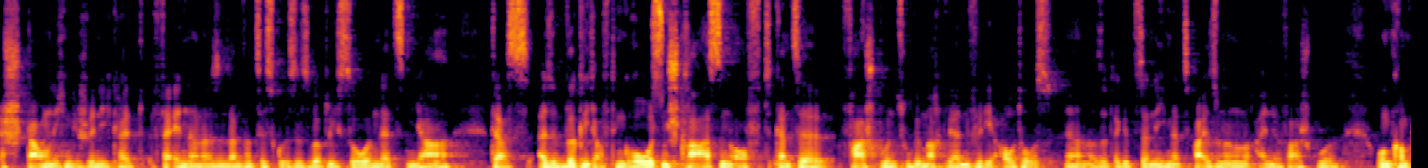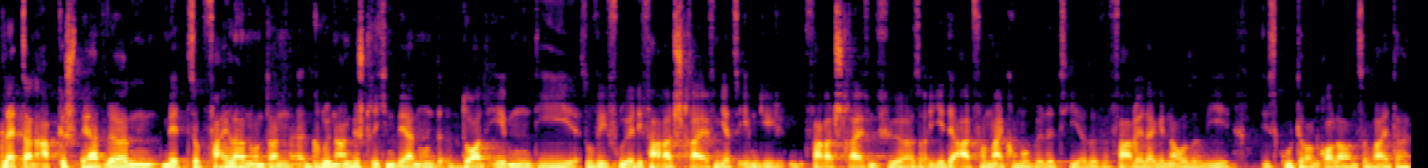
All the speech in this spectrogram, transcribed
erstaunlichen Geschwindigkeit verändern. Also in San Francisco ist es wirklich so im letzten Jahr, dass also wirklich auf den großen Straßen oft ganze Fahrspuren zugemacht werden für die Autos. Ja, also da gibt es dann nicht mehr zwei, sondern nur noch eine Fahrspur und komplett dann abgesperrt werden mit so Pfeilern und dann äh, grün angestrichen werden und dort eben die, so wie früher die Fahrradstreifen, jetzt eben die Fahrradstreifen für also jede Art von Micromobility, also für Fahrräder genauso wie die Scooter und Roller und so weiter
